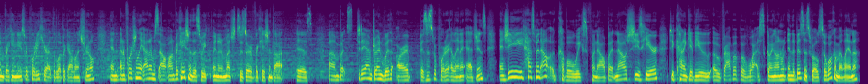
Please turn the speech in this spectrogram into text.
and breaking news reporter here at the Lubbock Avalanche Journal. And unfortunately, Adam's out on vacation this week, in a much deserved vacation that is. Um, but today I'm joined with our business reporter, Alana Edgin, and she has been out a couple of weeks for now, but now she's here to kind of give you a wrap up of what's going on in the business world. So welcome, Alana.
